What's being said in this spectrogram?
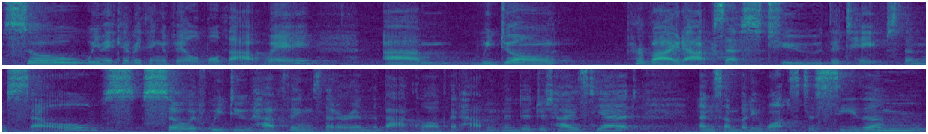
so we make everything available that way. Um, we don't provide access to the tapes themselves. So if we do have things that are in the backlog that haven't been digitized yet and somebody wants to see them,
